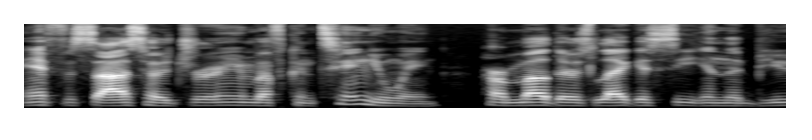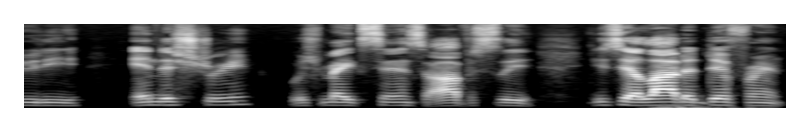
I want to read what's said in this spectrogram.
emphasized her dream of continuing her mother's legacy in the beauty industry, which makes sense. Obviously, you see a lot of different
